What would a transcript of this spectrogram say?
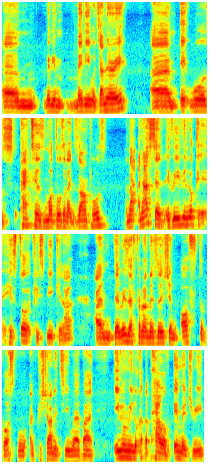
um maybe maybe it was January. Um, it was patterns, models, and examples. And I and I said if we even look at it historically speaking, I, um, there is a feminization of the gospel and Christianity whereby even when we look at the power of imagery,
